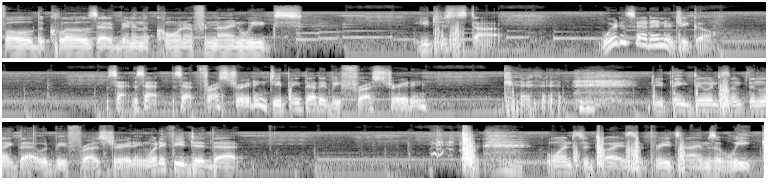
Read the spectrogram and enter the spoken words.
fold the clothes that have been in the corner for nine weeks you just stop. Where does that energy go? Is that is that is that frustrating? Do you think that'd be frustrating? Do you think doing something like that would be frustrating? What if you did that once or twice or three times a week?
